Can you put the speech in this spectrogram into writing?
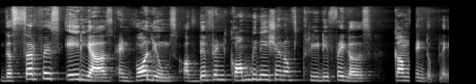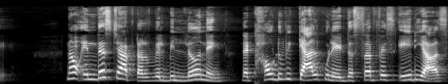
the surface areas and volumes of different combination of 3D figures comes into play. Now in this chapter we'll be learning that how do we calculate the surface areas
